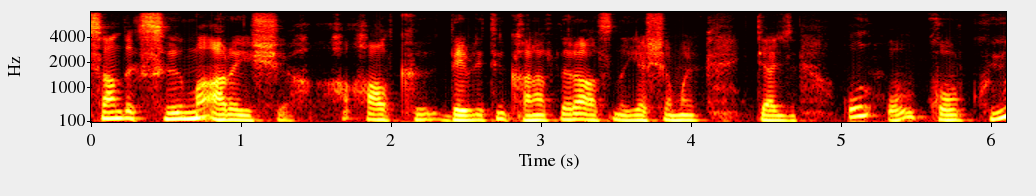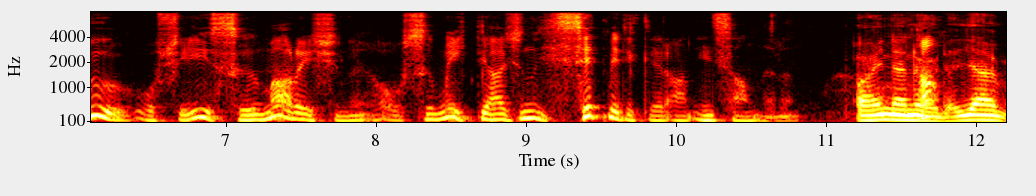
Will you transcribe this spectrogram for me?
insandaki sığınma arayışı, ha- halkı, devletin kanatları altında yaşamak ihtiyacı. O, o korkuyu, o şeyi, sığınma arayışını, o sığınma ihtiyacını hissetmedikleri an insanların. Aynen öyle. Yani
